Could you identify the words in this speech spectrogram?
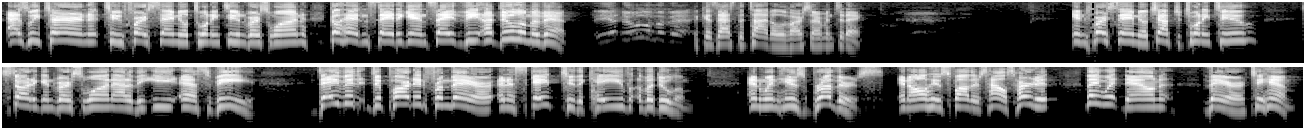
As we turn to 1 Samuel 22 and verse 1, go ahead and say it again. Say the Adullam event. The Adullam event. Because that's the title of our sermon today. In 1 Samuel chapter 22, starting in verse 1 out of the ESV, David departed from there and escaped to the cave of Adullam. And when his brothers and all his father's house heard it, they went down there to him.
